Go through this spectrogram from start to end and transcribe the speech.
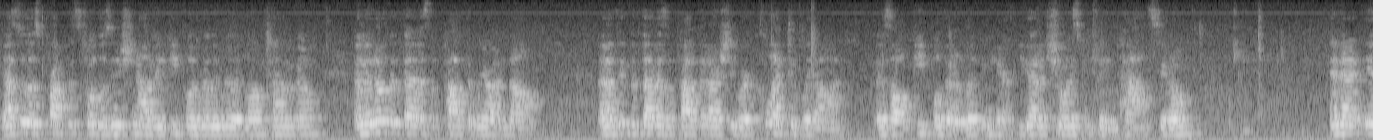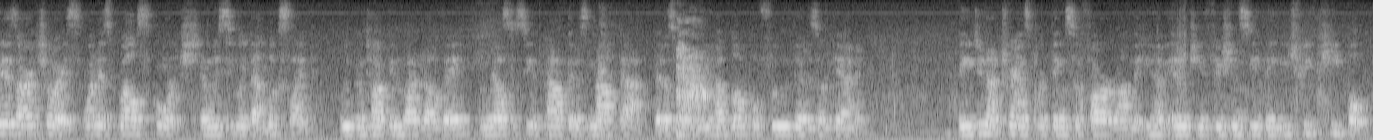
That's what those prophets told those Anishinaabe people a really, really long time ago. And I know that that is the path that we're on now. And I think that that is a path that actually we're collectively on, as all people that are living here. You got a choice between paths, you know? And that it is our choice. One is well scorched, and we see what that looks like. We've been talking about it all day. And we also see a path that is not that. That is one where you have local food that is organic. You do not transport things so far around that you have energy efficiency, that you treat people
